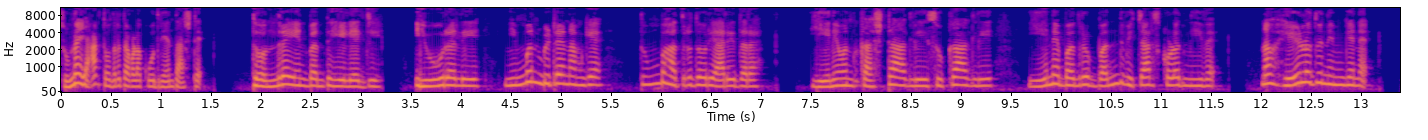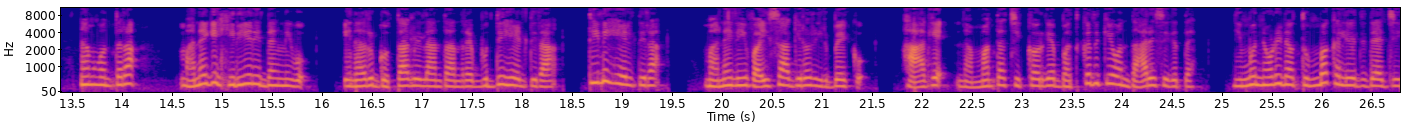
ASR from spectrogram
ಸುಮ್ಮನೆ ಯಾಕೆ ತೊಂದರೆ ತಗೊಳಕ್ ಹೋದ್ರಿ ಅಂತ ಅಷ್ಟೇ. ತೊಂದರೆ ಏನ್ ಬಂತು ಹೇಳಿ ಅಜ್ಜಿ? ಈ ಊರಲ್ಲಿ ನಿಮ್ಮನ್ ಬಿಟ್ರೆ ನಮ್ಗೆ ತುಂಬಾ ಹತ್ರದವ್ರು ಯಾರಿದ್ದಾರೆ ಏನೇ ಒಂದು ಕಷ್ಟ ಆಗ್ಲಿ, ಸುಖ ಆಗ್ಲಿ, ಏನೇ ಬಂದ್ರು ಬಂದು ವಿಚಾರಿಸ್ಕೊಳ್ಳೋದು ನೀವೇ. ನಾವು ಹೇಳೋದು ನಿಮ್ಗೇನೆ. ನಮ್ಗೊಂಥರ ಮನೆಗೆ ಹಿರಿಯರಿದ್ದಂಗೆ ನೀವು. ಏನಾದ್ರೂ ಗೊತ್ತಾಗ್ಲಿಲ್ಲ ಅಂತ ಅಂದ್ರೆ ಬುದ್ಧಿ ಹೇಳ್ತೀರಾ? ತಿಳಿ ಹೇಳ್ತೀರಾ? ಮನೇಲಿ ವಯಸ್ಸಾಗಿರೋರು ಇರಬೇಕು. ಹಾಗೆ ನಮ್ಮಂತ ಚಿಕ್ಕವ್ರಿಗೆ ಬದುಕೋದಕ್ಕೆ ಒಂದು ದಾರಿ ಸಿಗುತ್ತೆ. ನಿಮ್ಮನ್ನ ನೋಡಿ ನಾವು ತುಂಬಾ ಕಲಿಯೋದಿದೆ ಅಜ್ಜಿ.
